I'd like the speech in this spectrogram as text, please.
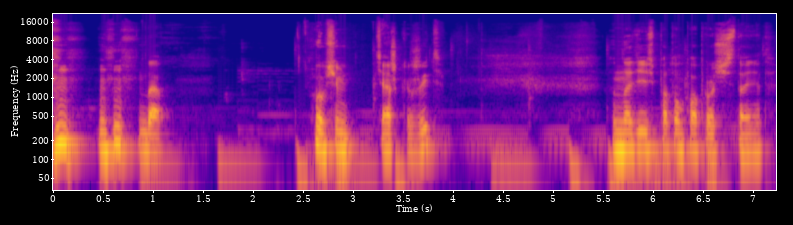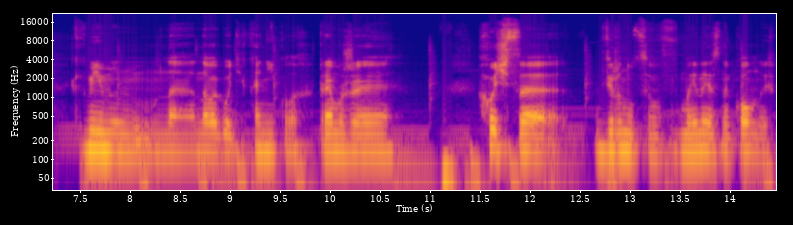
Да. В общем, тяжко жить. Надеюсь, потом попроще станет. Как минимум на новогодних каникулах. Прям уже хочется вернуться в майонезную комнату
